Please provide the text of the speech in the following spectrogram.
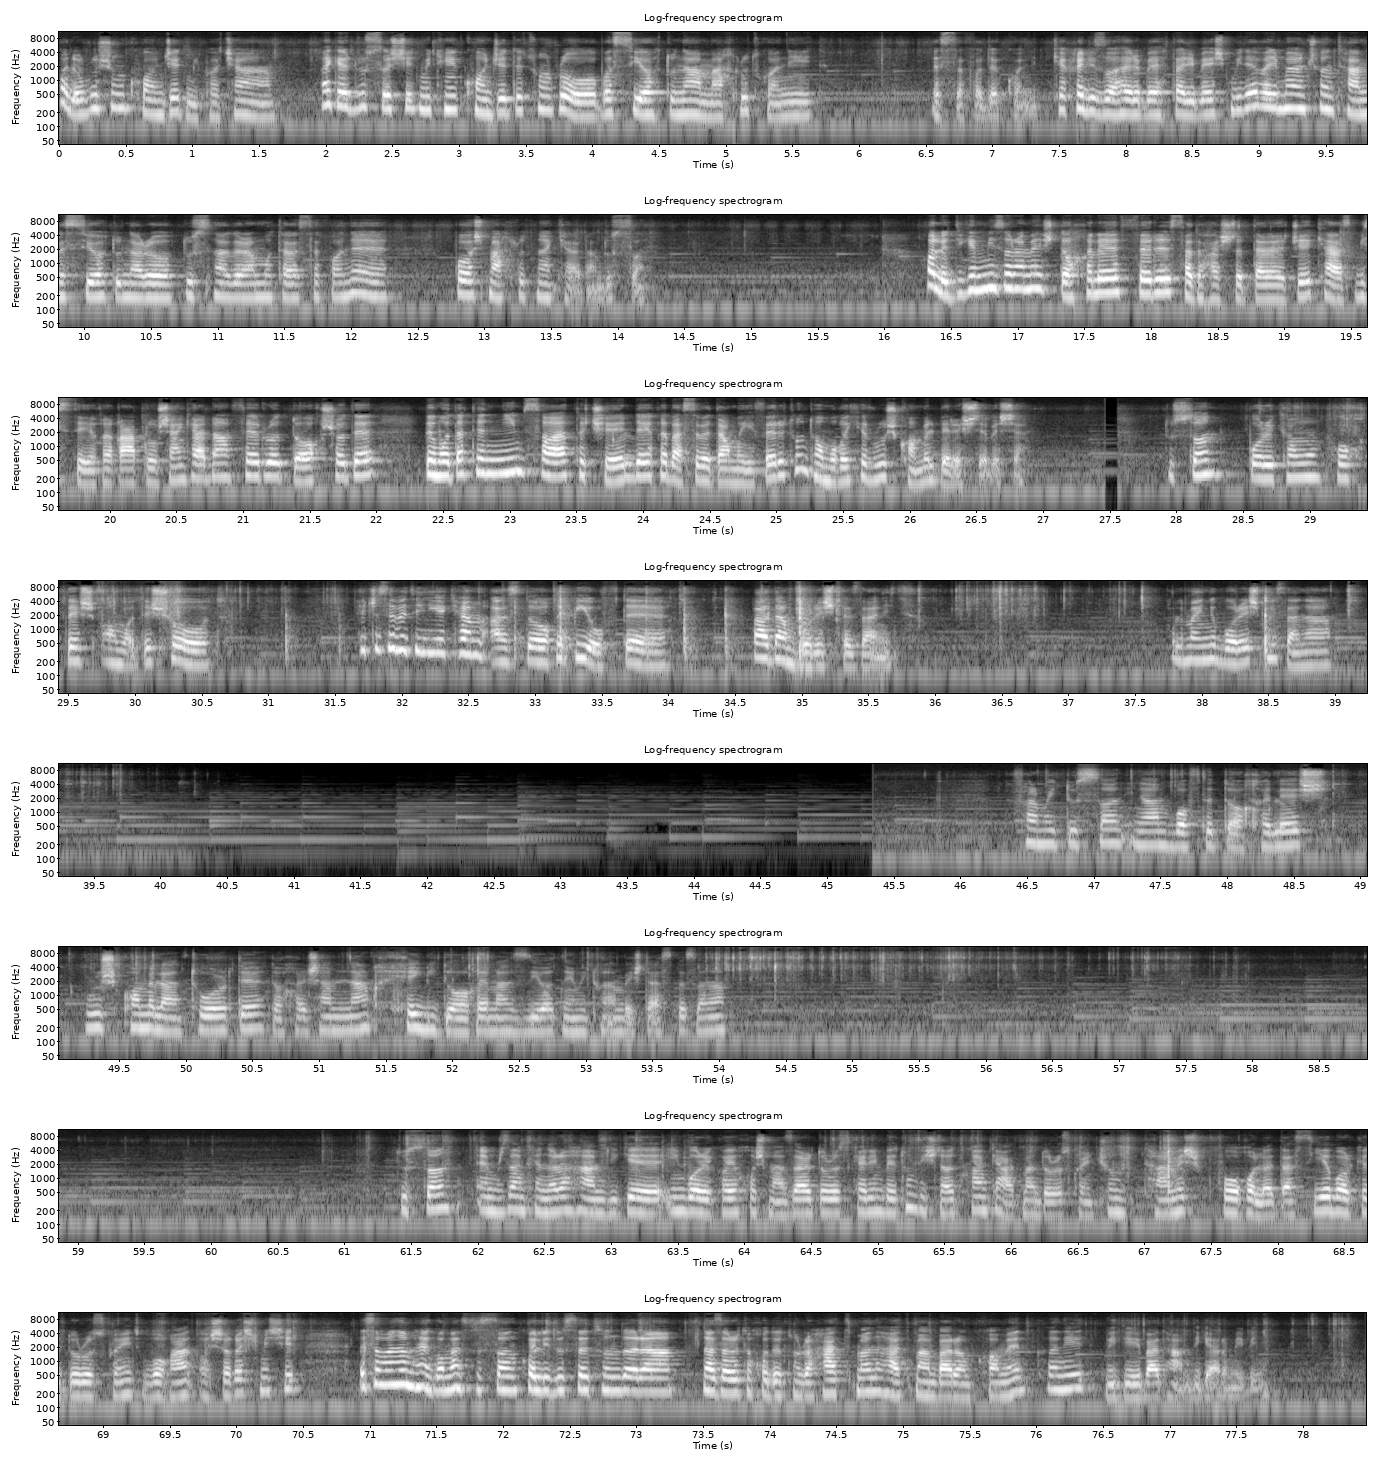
حالا روشون کنجد میپاچم. اگر دوست داشتید می‌تونید کنجدتون رو با سیاه دونه هم مخلوط کنید. استفاده کنید که خیلی ظاهر بهتری بهش میده ولی من چون طعم سیاه دونه رو دوست ندارم متاسفانه باش مخلوط نکردم دوستان. حالا دیگه میذارمش داخل فر 180 درجه که از 20 دقیقه قبل روشن کردم فر رو داغ شده. به مدت نیم ساعت تا 40 دقیقه بسته به دمای فرتون تا موقعی که روش کامل برشته بشه. دوستان بورکمون پختش آماده شد. اجازه بدید یکم از داغی بیفته. بعدم برش بزنید. حالا من اینو برش می‌زنم. فرمایید دوستان اینم بافت داخلش. روش کاملا ترده داخلش هم نرم خیلی داغه من زیاد نمی‌تونم بهش دست بزنم. دوستان امروزم کنار همدیگه. این باریک های خوشمزه رو درست کردیم. بهتون پیشنهاد می‌کنم که حتما درست کنید چون طعمش فوق العاده است. یه بار که درست کنید واقعا عاشقش میشید. اسم منم هنگام است دوستان. کلی دوستتون دارم. نظرات خودتون رو حتما حتما برام کامنت کنید. ویدیوی بعد همدیگه رو می‌بینیم.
